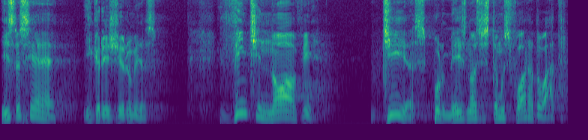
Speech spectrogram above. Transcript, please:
Isso se é igrejeiro mesmo. 29 dias por mês nós estamos fora do átrio.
